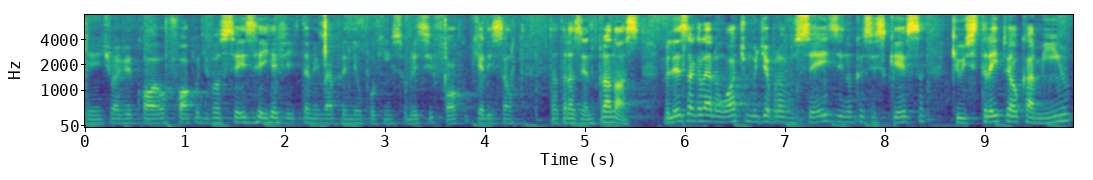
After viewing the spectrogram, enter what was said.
E a gente vai ver qual é o foco de vocês aí. A gente também vai aprender um pouquinho sobre esse foco que a lição está trazendo para nós. Beleza, galera? Um ótimo dia para vocês e nunca se esqueça que o estreito é o caminho.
